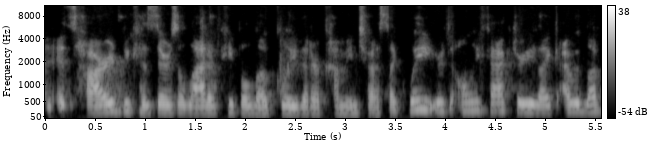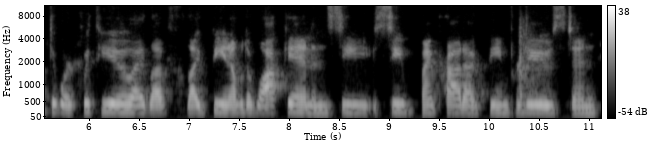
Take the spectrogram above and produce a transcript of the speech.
And it's hard because there's a lot of people locally that are coming to us like, wait, you're the only factory. Like, I would love to work with you. I love like being able to walk in and see see my product being produced. And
